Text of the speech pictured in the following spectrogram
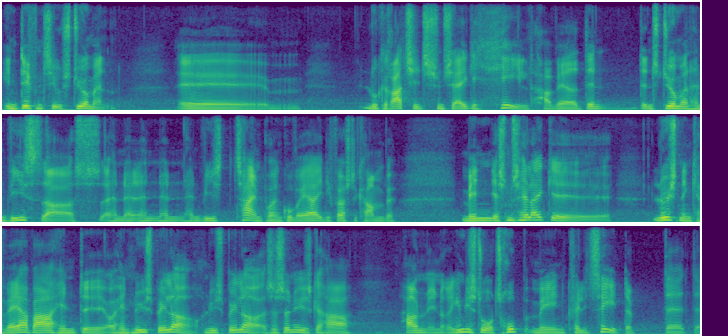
en defensiv styrmand. Øh, Lukaracic synes jeg ikke helt har været den, den styrmand, han viste sig, han, han, han, han viste tegn på, at han kunne være i de første kampe. Men jeg synes heller ikke, øh, løsningen kan være bare at hente, øh, at hente nye spillere og nye spillere. Altså Sønderjyske har, har en, en rimelig stor trup med en kvalitet, der, der, der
